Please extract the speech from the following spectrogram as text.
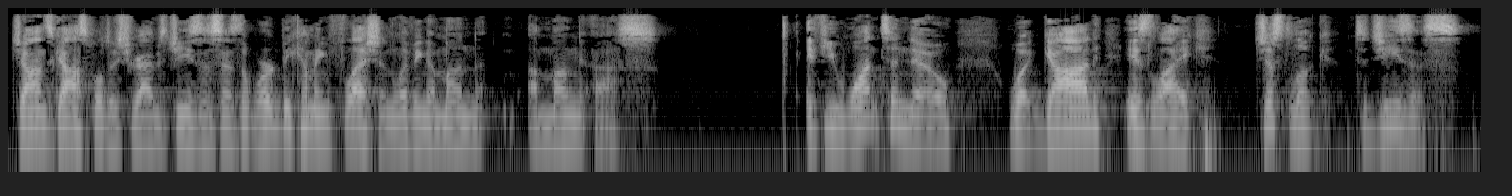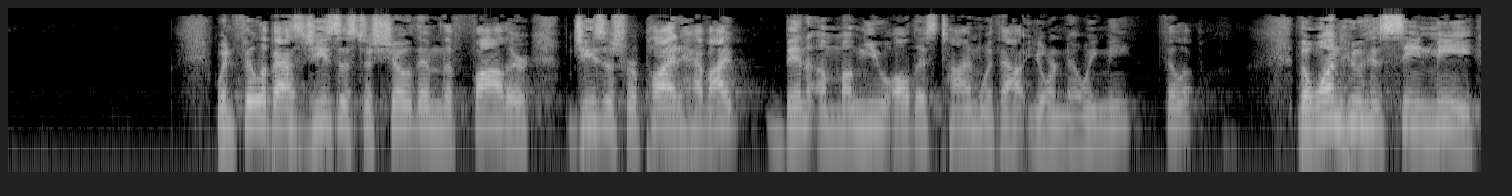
John's gospel describes Jesus as the Word becoming flesh and living among, among us. If you want to know what God is like, just look to Jesus. When Philip asked Jesus to show them the Father, Jesus replied, Have I been among you all this time without your knowing me, Philip? The one who has seen me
